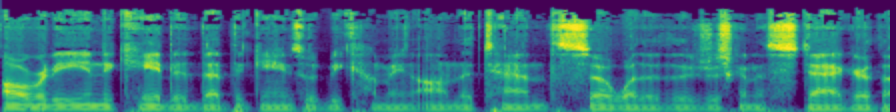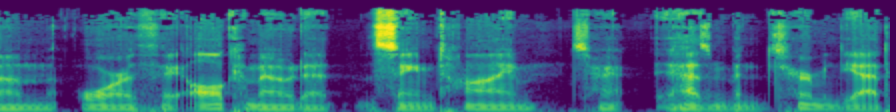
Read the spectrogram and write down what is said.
already indicated that the games would be coming on the 10th. So whether they're just going to stagger them or if they all come out at the same time, it hasn't been determined yet.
